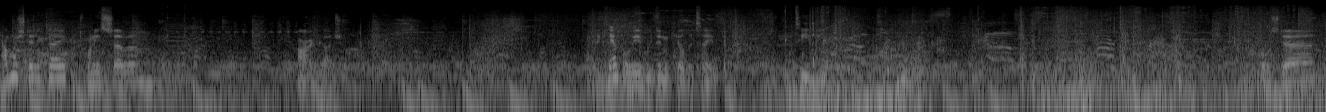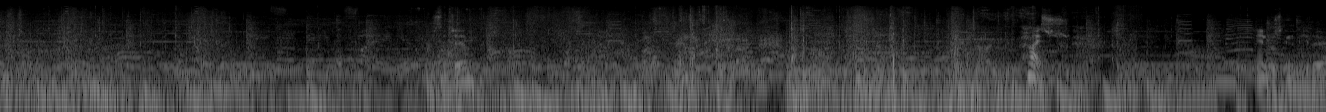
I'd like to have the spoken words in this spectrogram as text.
How much did it take? 27? Alright, gotcha. I can't believe we didn't kill the tape. TV. Post dead. Where's the tib? Nice. Andro's gonna be there.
